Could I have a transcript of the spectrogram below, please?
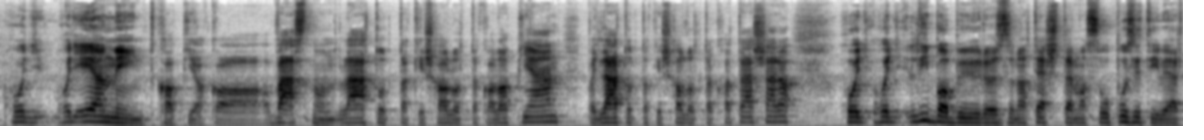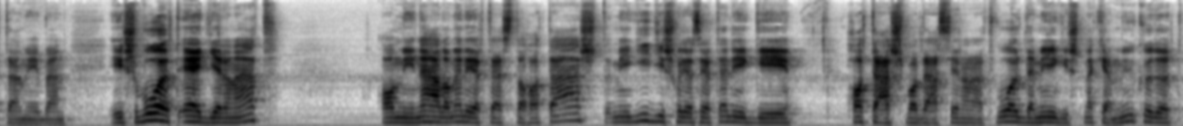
Hogy, hogy élményt kapjak a vásznon látottak és hallottak alapján, vagy látottak és hallottak hatására, hogy, hogy libabőrözzön a testem a szó pozitív értelmében. És volt egy jelenet, ami nálam elérte ezt a hatást, még így is, hogy azért eléggé hatásvadász jelenet volt, de mégis nekem működött,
